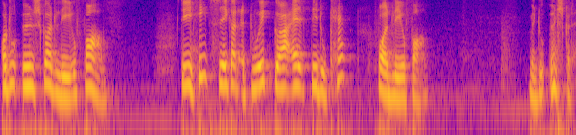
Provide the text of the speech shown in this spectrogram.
og du ønsker at leve for ham. Det er helt sikkert, at du ikke gør alt det, du kan for at leve for ham. Men du ønsker det.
